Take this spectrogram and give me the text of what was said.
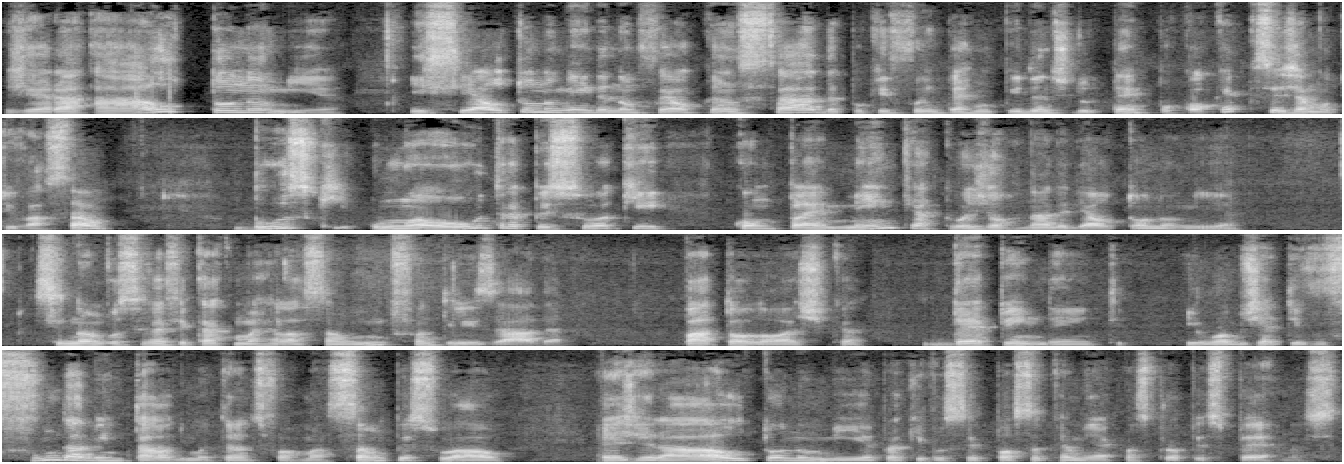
gerar a autonomia. E se a autonomia ainda não foi alcançada porque foi interrompida antes do tempo, por qualquer que seja a motivação, busque uma outra pessoa que complemente a tua jornada de autonomia. Senão você vai ficar com uma relação infantilizada, patológica, dependente, e o objetivo fundamental de uma transformação pessoal é gerar autonomia para que você possa caminhar com as próprias pernas.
